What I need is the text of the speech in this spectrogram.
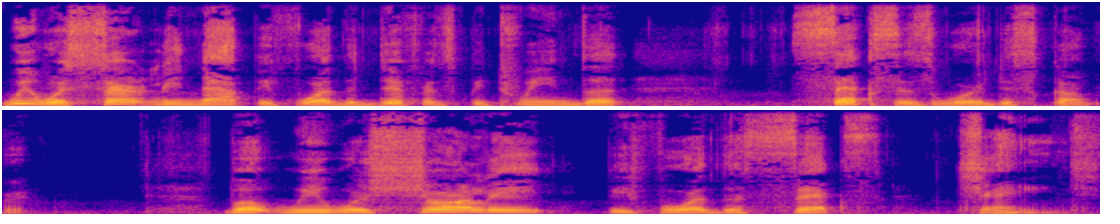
We were certainly not before the difference between the sexes were discovered but we were surely before the sex changed.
